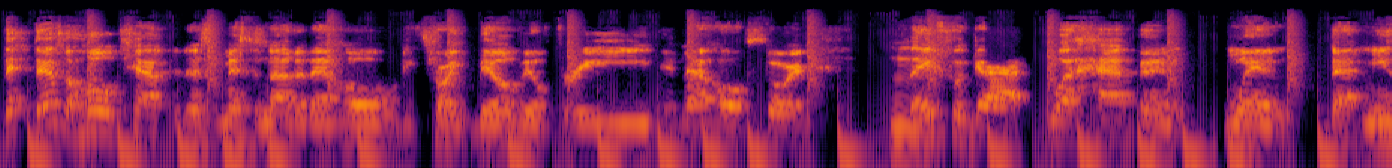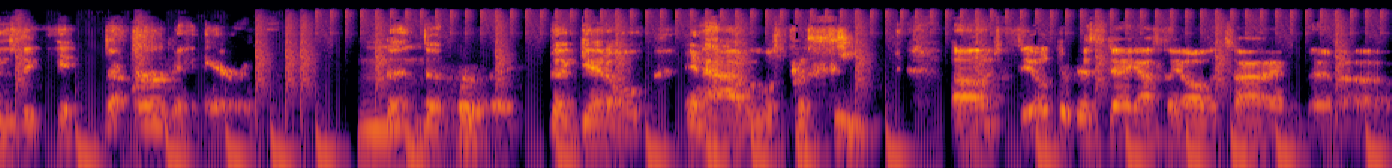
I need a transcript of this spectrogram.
th- there's a whole chapter that's missing out of that whole Detroit Belleville three and that whole story. They forgot what happened when that music hit the urban area, the the hood, the ghetto, and how it was perceived. Um, Still to this day, I say all the time that uh,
